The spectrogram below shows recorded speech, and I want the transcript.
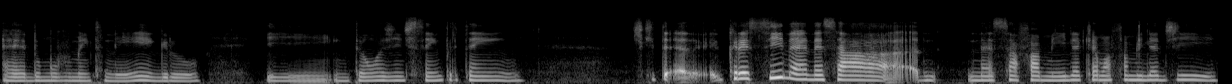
é, do movimento negro. E então a gente sempre tem. Acho que cresci né, nessa, nessa família que é uma família de,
